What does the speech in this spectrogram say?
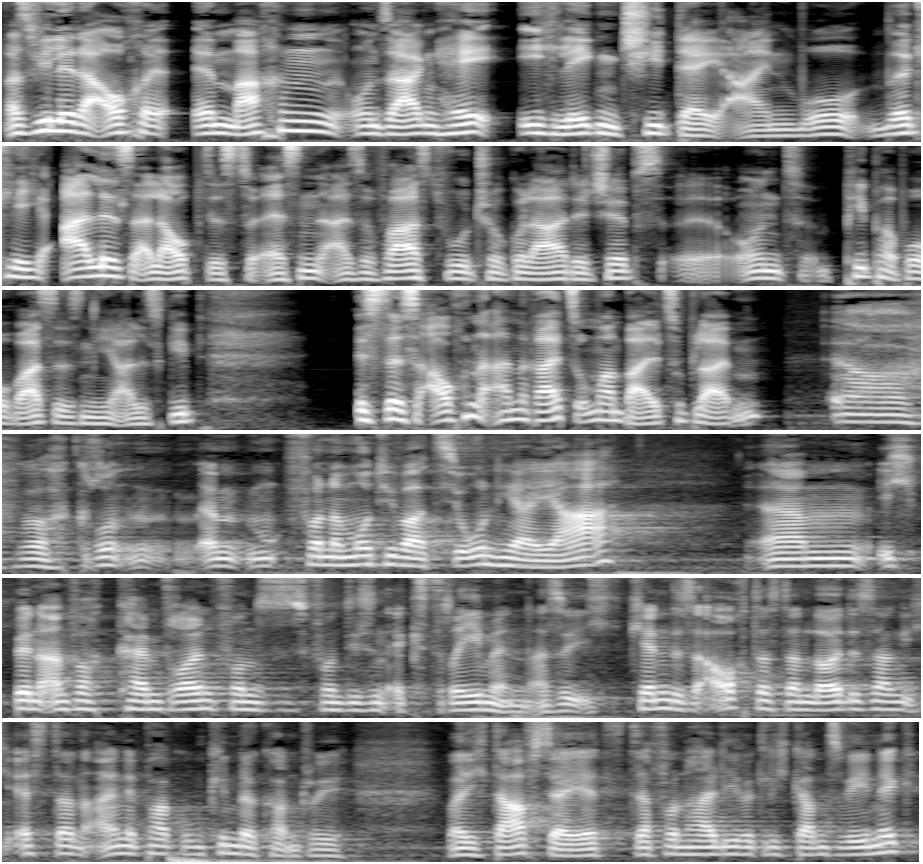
Was viele da auch äh, machen und sagen, hey, ich lege einen Cheat Day ein, wo wirklich alles erlaubt ist zu essen, also Fast Food, Schokolade, Chips äh, und Pipapo, was es nicht alles gibt. Ist das auch ein Anreiz, um am Ball zu bleiben? Ja, ähm, von der Motivation her ja. Ähm, ich bin einfach kein Freund von, von diesen Extremen. Also ich kenne das auch, dass dann Leute sagen, ich esse dann eine Packung Kinder Country, weil ich darf es ja jetzt. Davon halte ich wirklich ganz wenig.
